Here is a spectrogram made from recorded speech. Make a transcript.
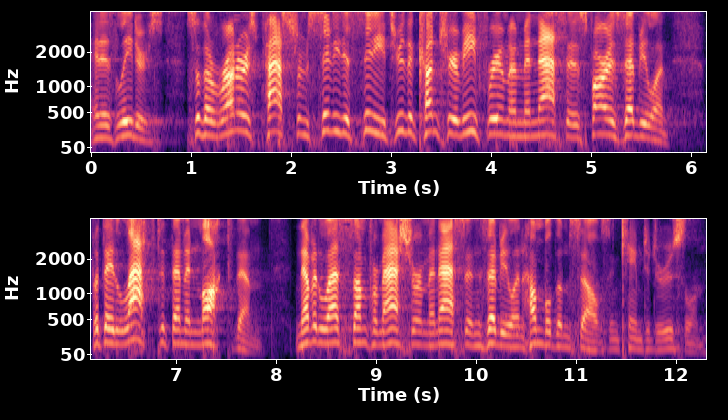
and his leaders. So the runners passed from city to city through the country of Ephraim and Manasseh as far as Zebulun, but they laughed at them and mocked them. Nevertheless, some from Asher and Manasseh and Zebulun humbled themselves and came to Jerusalem.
